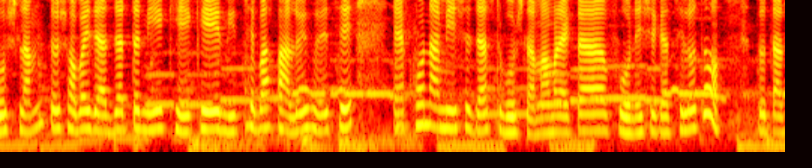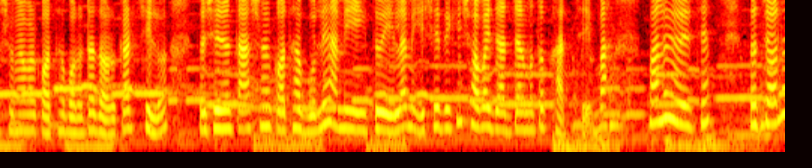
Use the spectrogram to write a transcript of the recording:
বসলাম। তো সবাই যার যারটা নিয়ে খেয়ে খেয়ে নিচ্ছে বা ভালোই হয়েছে। এখন আমি এসে জাস্ট বসলাম। আমার একটা ফোন এসে গেছিল তো তো তার সঙ্গে আমার কথা বলাটা দরকার ছিল। তো সেই জন্য তার সঙ্গে কথা বলে আমি এই তো এলাম। এসে দেখি সবাই যার যার মতো খাচ্ছে। বাহ, ভালোই হয়েছে। তো চলো,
